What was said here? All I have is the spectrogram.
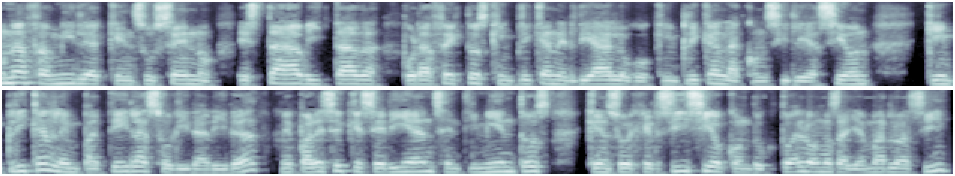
Una familia que en su seno está habitada por afectos que implican el diálogo, que implican la conciliación, que implican la empatía la solidaridad, me parece que serían sentimientos que en su ejercicio conductual, vamos a llamarlo así,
